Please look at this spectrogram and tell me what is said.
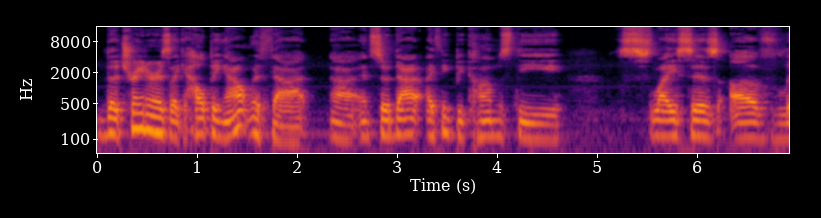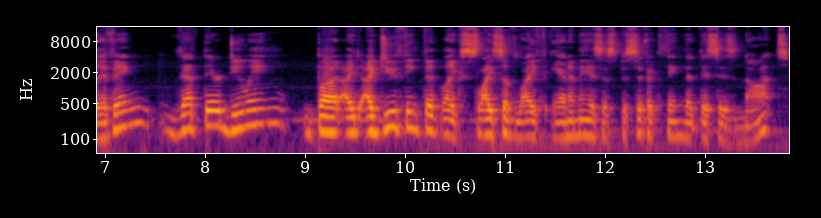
the trainer is like helping out with that. Uh, and so that I think becomes the slices of living that they're doing, but I, I do think that like slice of life anime is a specific thing that this is not.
